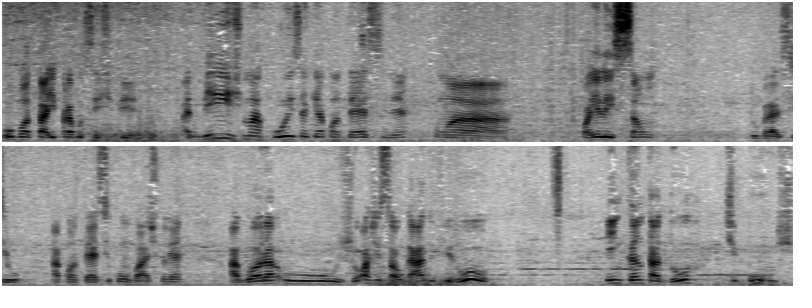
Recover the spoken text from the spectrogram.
Vou botar aí para vocês verem. A mesma coisa que acontece, né, com a com a eleição do Brasil acontece com o Vasco, né? Agora o Jorge Salgado virou encantador de burros.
